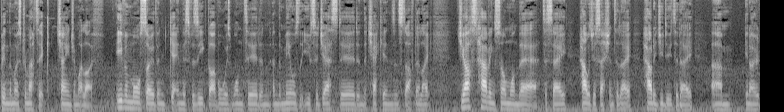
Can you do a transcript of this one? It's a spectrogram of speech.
been the most dramatic change in my life. Even more so than getting this physique that i've always wanted and, and the meals that you've suggested and the check-ins and stuff. They're like just having someone there to say how was your session today? How did you do today? Um, you know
